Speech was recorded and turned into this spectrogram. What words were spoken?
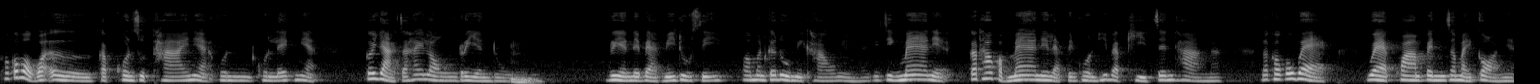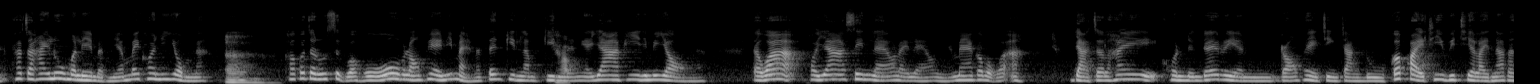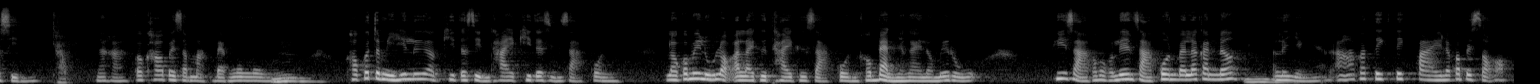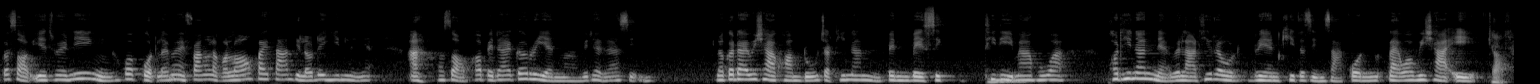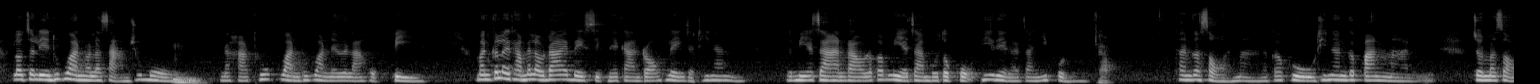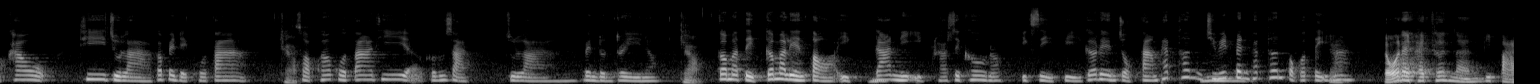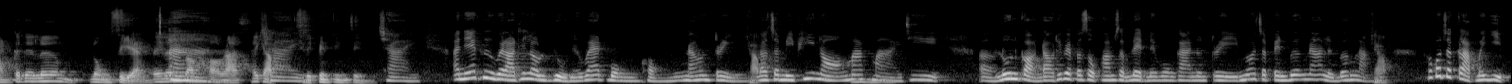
เขาก็บอกว่าเออ กับคนสุดท้ายเนี่ย คนคนเล็กเนี่ย ก็อยากจะให้ลองเรียนดูอืม เรียนในแบบนี้ดูซิ เพราะมันก็ดูมีเขามีอะไรเงี้ยจริง ๆ แม่เนี่ยก็เท่ากับแม่นี่แหละเป็นคนที่แบบขีดเส้นทางนะ แล้วเขาก็แหวกแหวกความเป็นสมัยก่อนเนี่ย ถ้าจะให้ลูกมาเรียนแบบเนี้ยไม่ค่อยนิยมนะเออเขาก็จะรู้สึกว่าโหร้องเพลงนี่แหมมันเต้นกินลำกินครับอะไรเงี้ยย่าพี่นี่ไม่ยอมนะแต่ว่าพอย่าสิ้นแล้วอะไรแล้วอย่างเงี้ยแม่ก็บอกว่าอะอยากจะให้คนหนึงได้เรียนร้องเพลงจริงจังดู ก็ไปที่วิทยาลัยนาฏศิลป์ครับนะคะ ก็เข้าไปสมัครแบบงงอืมๆ เขาก็จะมีให้เลือกคีตศิลป์ไทยคีตศิลป์สากล เราก็ไม่รู้หรอกอะไรคือไทยคือสากลเขาแบ่งยังไงเราไม่รู้ พี่สาวก็บอกว่าเรียนสากลไปแล้วกันเนอะอะไรอย่างเงี้ยอ้าวก็ติ๊กติ๊กไปแล้วก็ไปสอบก็สอบ ear training เขาก็กดอะไรมาให้ฟังเราก็ร้องไปตามที่เราได้ยินอะไรเงี้ยอะพอสอบเข้าไปได้ก็เรียนมาวิทยาศิลป์แล้วก็ได้วิชาความรู้จากที่นั่นเป็น basic ที่ดีมากเพราะว่าเพ ราะที่นั่นเนี่ยเวลาที่เราเรียนคีตศิลป์สากล แปลว่าวิชาเอกครับเราจะเรียนทุกวันวันละสามชั่วโมงอืมนะคะ ทุกวันทุกวันในเวลา 6 ปี มันก็เลยทำให้เราได้เบสิกในการร้องเพลงจากที่นั่น จะมีอาจารย์เราแล้วก็มีอาจารย์โบโตโกะพี่เรียนกับอาจารย์ญี่ปุ่นครับท่านก็สอนมาแล้วก็ครูที่นั่นก็ปั้นมาอะไรอย่างเงี้ยจนมาสอบเข้าที่จุฬาก็เป็นเด็กโควตาครับสอบเข้าโควตาที่เอ่อครุศาสตร์ จุฬาเป็นดนตรีเนาะครับก็มาติดก็มาเรียนต่ออีกด้านนี้อีก classical เนาะอีก 4 ปีก็เรียนจบตาม pattern ชีวิตเป็น pattern ปกติมาก แต่ว่าใน pattern นั้น พี่ปานก็ได้เริ่มลงเสียงได้เริ่มอ่าร้องคอรัสให้กับใช่ศิลปินจริงใช่ อันนี้คือเวลาที่เราอยู่ในแวดวงของนักดนตรีครับเราจะมีพี่น้องมากมายที่เอ่อรุ่นก่อนเราที่ไปประสบความสำเร็จในวงการดนตรี ไม่ว่าจะเป็นเบื้องหน้าหรือเบื้องหลังๆครับเขาก็จะกลับมาหยิบ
